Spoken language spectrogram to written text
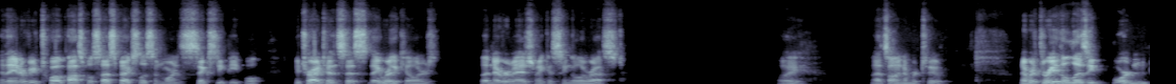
and they interviewed 12 possible suspects, listened to more than 60 people who tried to insist they were the killers, but never managed to make a single arrest. Oy. That's only number two. Number three, the Lizzie Borden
